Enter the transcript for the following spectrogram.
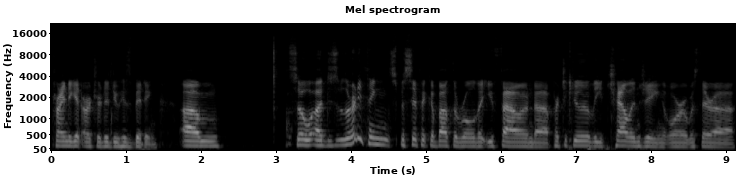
trying to get Archer to do his bidding. Um, so, uh, is there anything specific about the role that you found uh, particularly challenging, or was there a?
